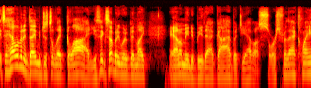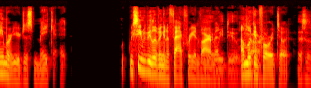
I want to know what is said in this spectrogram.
it's a hell of an indictment just to let glide. You think somebody would have been like, "Hey, I don't mean to be that guy, but do you have a source for that claim, or you're just making it?" We seem to be living in a fact-free environment. we do. I'm We looking are. forward to it. This is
